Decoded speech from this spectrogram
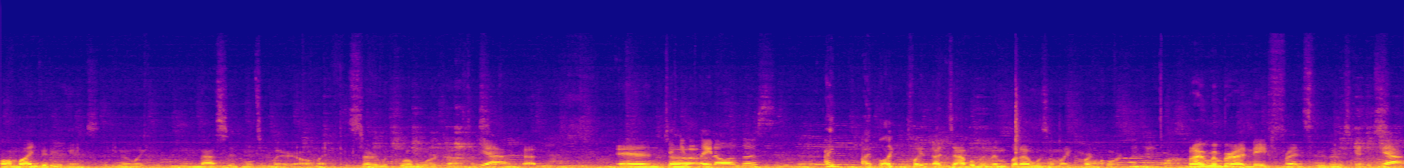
online video games. You know, like massive multiplayer online. It started with World of Warcraft and Yeah. stuff like that. And, And you uh, played all of those? I, I like played, I dabbled in them, but I wasn't like hardcore. Mm-hmm. But I remember I made friends through those games. Yeah.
